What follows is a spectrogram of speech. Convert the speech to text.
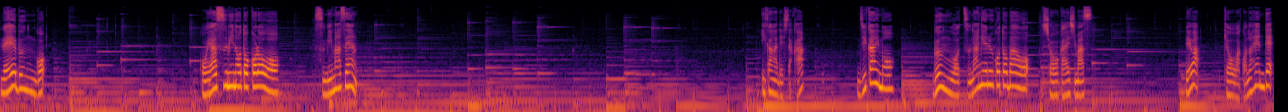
例文5お休みのところをすみません。いかがでしたか？次回も文をつなげる言葉を紹介しますでは今日はこの辺で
